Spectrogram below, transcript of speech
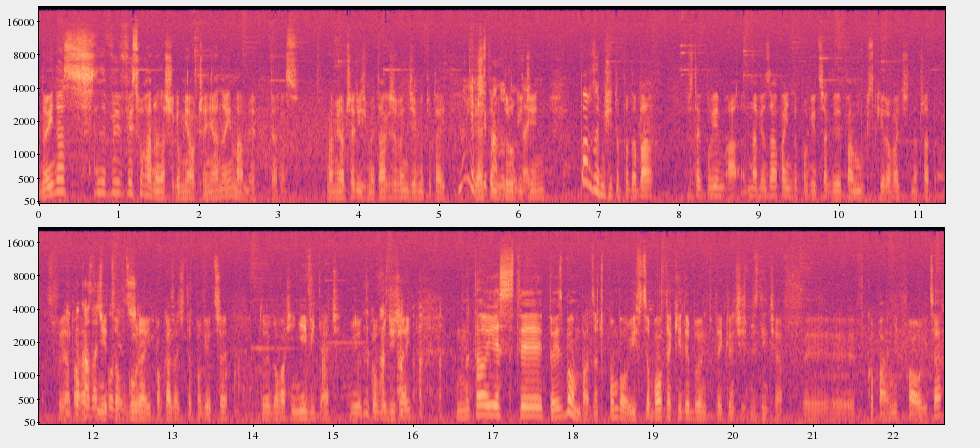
No i nas wy, wysłuchano naszego miauczenia, no i mamy teraz. Namiauczeliśmy tak, że będziemy tutaj. No ja jestem drugi tutaj? dzień. Bardzo mi się tu podoba. Że tak powiem, a nawiązała Pani do powietrza, gdyby Pan mógł skierować na przykład swój I aparat pokazać nieco w powietrze. górę i pokazać to powietrze, którego właśnie nie widać, wyjątkowo dzisiaj, no to jest, y, to jest bomba, znaczy bombowo. I w sobotę, kiedy byłem tutaj, kręciliśmy zdjęcia w, y, w kopalni, w Fałowicach,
